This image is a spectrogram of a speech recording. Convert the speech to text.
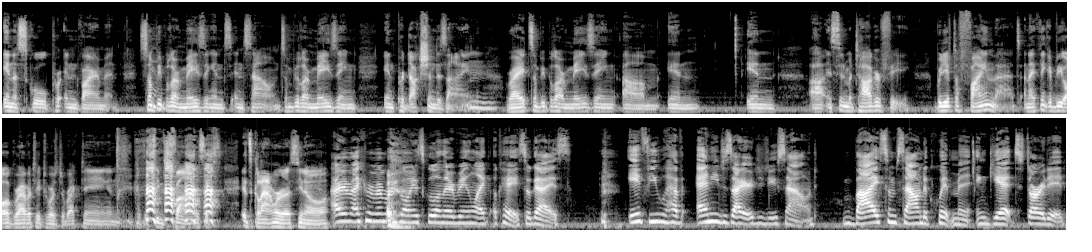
in a school pr- environment. Some people are amazing in, in sound. Some people are amazing in production design, right? Some people are amazing um, in in uh, in cinematography. But you have to find that, and I think if we all gravitate towards directing, and because it seems fun, it's, it's, it's glamorous, you know. I, I can remember going to school and they were being like, okay, so guys, if you have any desire to do sound, buy some sound equipment and get started.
